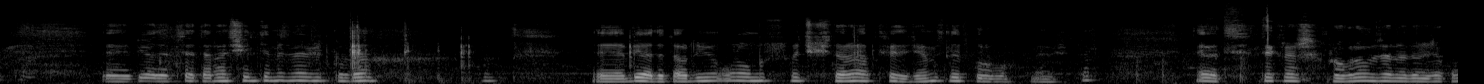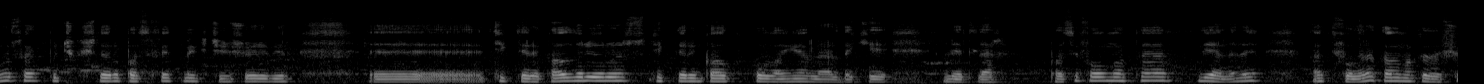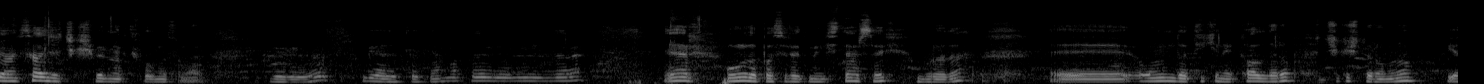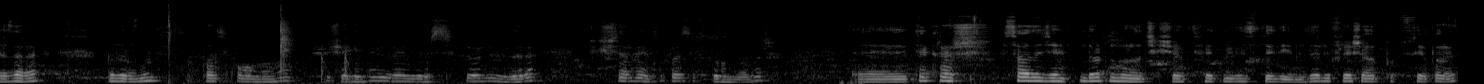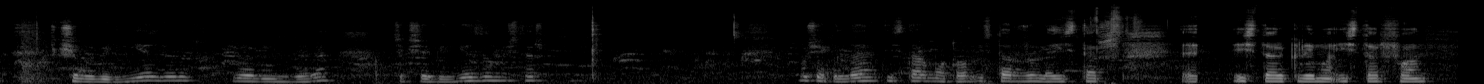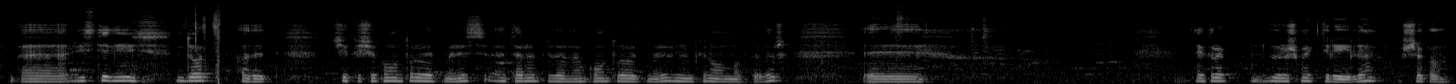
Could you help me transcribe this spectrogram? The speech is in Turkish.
E, bir adet Ethernet shield'imiz mevcut burada. Ee, bir adet Arduino Uno'muz ve çıkışları aktif edeceğimiz LED grubu mevcuttur. Evet, tekrar program üzerine dönecek olursak bu çıkışları pasif etmek için şöyle bir e, tikleri kaldırıyoruz. Tiklerin kalkık olan yerlerdeki ledler pasif olmakta, diğerleri aktif olarak kalmaktadır. Şu an sadece çıkışların aktif olmasını görüyoruz. Bir adet led yanmaktadır gördüğünüz üzere. Eğer onu da pasif etmek istersek burada eee, onun da tikini kaldırıp çıkış durumunu yazarak bu durumun pasif olduğunu şu şekilde görebiliriz. Gördüğünüz üzere çıkışların hepsi pasif durumdadır. Eee, tekrar sadece 4 numaralı çıkışı aktif etmek istediğimizde refresh output yaparak çıkışa bu bilgiyi yazıyoruz. Gördüğünüz üzere çıkışa bilgi yazılmıştır. Bu şekilde ister motor, ister röle, ister e, ister klima, ister fan e, istediğiniz 4 adet çıkışı kontrol etmeniz, internet üzerinden kontrol etmeniz mümkün olmaktadır. E, tekrar görüşmek dileğiyle. Hoşçakalın.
